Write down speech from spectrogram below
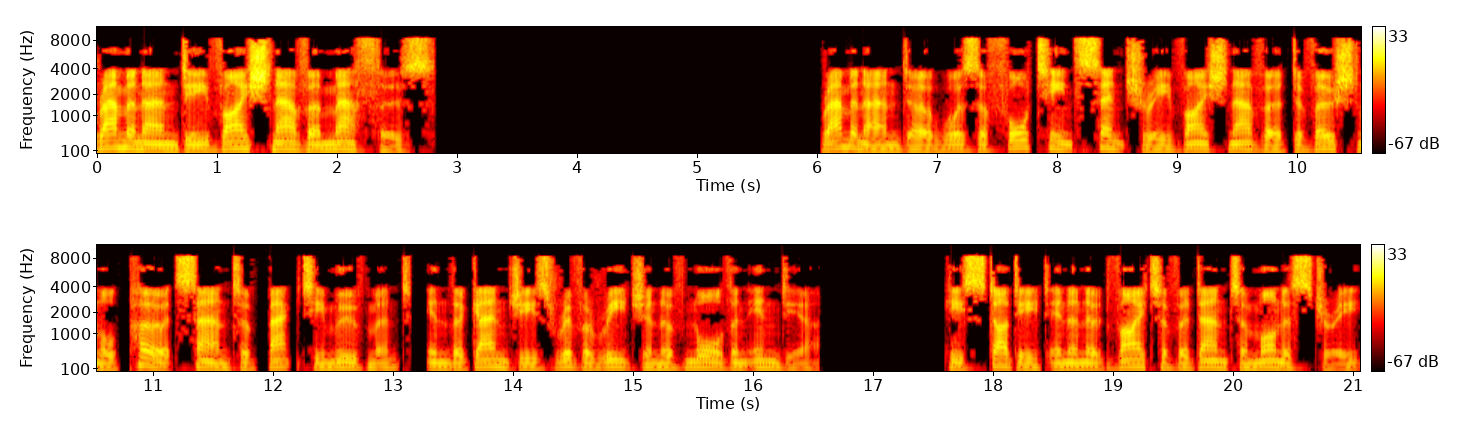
Ramanandi Vaishnava Mathas Ramananda was a 14th-century Vaishnava devotional poet sant of Bhakti movement, in the Ganges River region of northern India. He studied in an Advaita Vedanta monastery,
